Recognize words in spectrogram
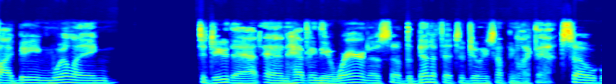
by being willing to do that and having the awareness of the benefits of doing something like that. So,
